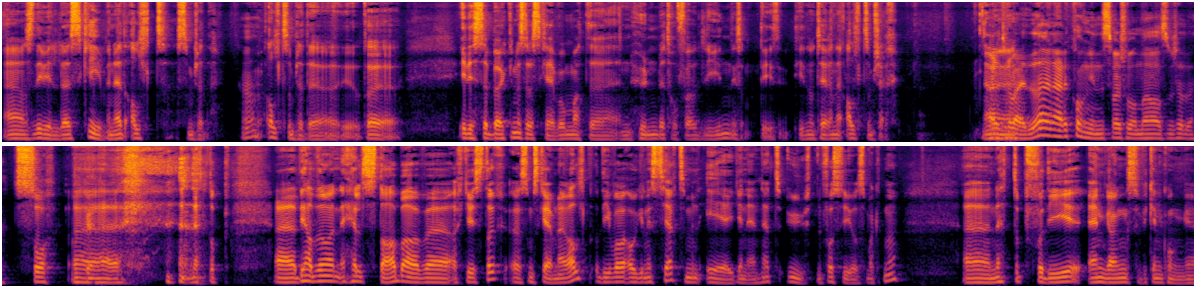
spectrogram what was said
Eh, Så de ville skrive ned alt som skjedde. Alt som skjedde. Det, I disse bøkene så er det skrevet om at eh, en hund ble truffet av et lyn. Liksom. De, de noterer ned alt som skjer. Er det troverdig, da, eller er det kongens versjon av hva som skjedde? Så eh, Nettopp. Eh, De hadde en hel stab av eh, arkivister eh, som skrev ned alt. og De var organisert som en egen enhet utenfor styresmaktene. Eh, Nettopp fordi en gang så fikk en konge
